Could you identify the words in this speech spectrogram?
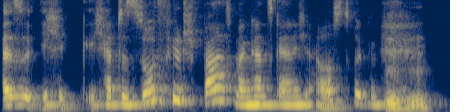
also ich, ich hatte so viel Spaß, man kann es gar nicht ausdrücken. Mhm.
